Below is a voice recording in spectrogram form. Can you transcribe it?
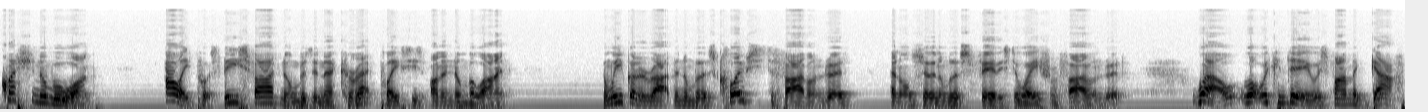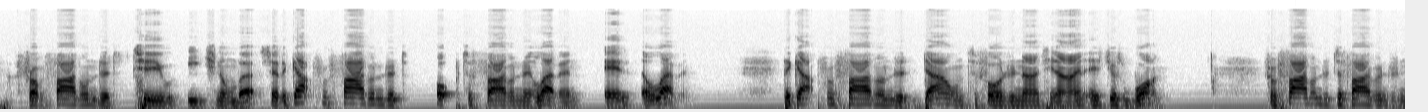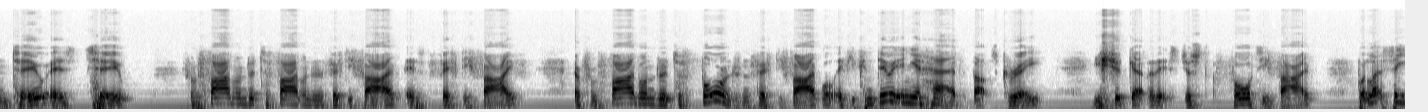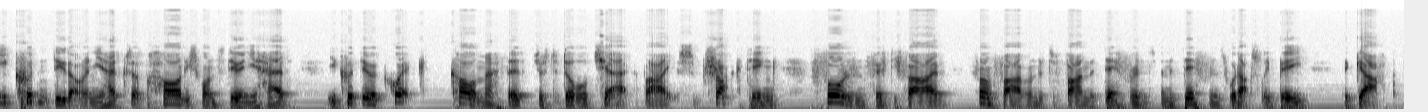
Question number one. Ali puts these five numbers in their correct places on a number line. And we've got to write the number that's closest to 500 and also the number that's furthest away from 500. Well, what we can do is find the gap from 500 to each number. So the gap from 500 up to 511 is 11. The gap from 500 down to 499 is just 1. From 500 to 502 is 2. From 500 to 555 is 55. And from 500 to 455, well, if you can do it in your head, that's great. You should get that it's just 45. But let's say you couldn't do that in your head, because that's the hardest one to do in your head. You could do a quick column method, just to double check, by subtracting 455 from 500 to find the difference. And the difference would actually be the gap.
